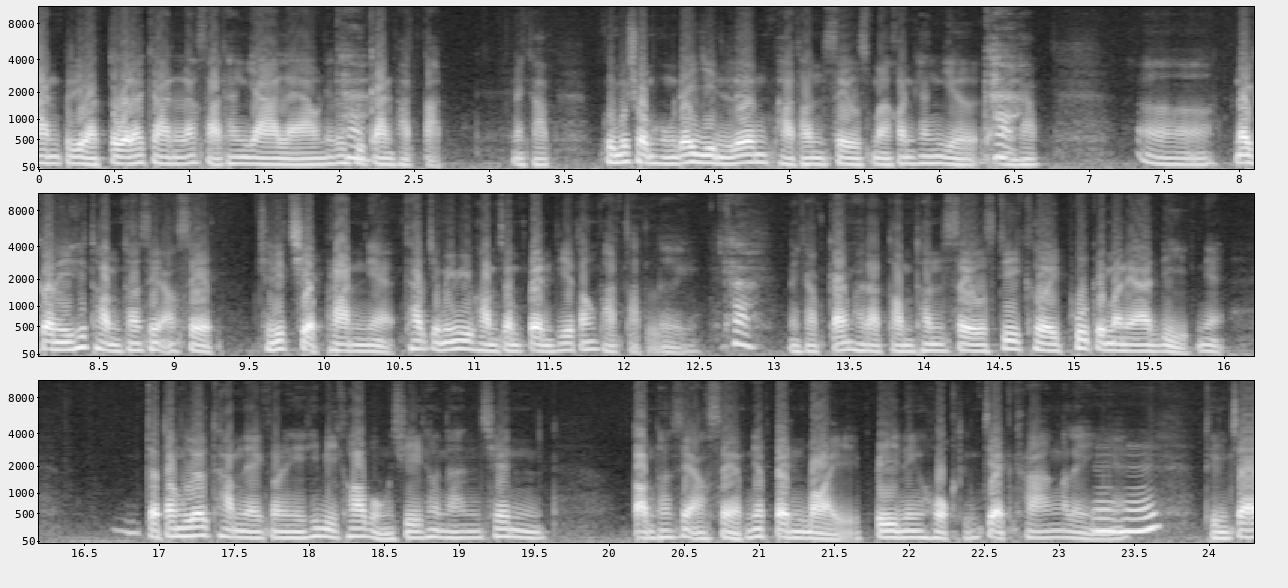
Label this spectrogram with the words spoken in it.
การปฏิบัติตัวและการรักษาทางยาแล้วเนี่ยก็คือค่ะ การผ่าตัด นะครับคุณผู้ชมคงได้ยินเรื่องผ่าทอนซิลส์มาค่อนข้างเยอะค่ะนะครับเอ่อในกรณีที่ทอมทอนซิลอักเสบชนิดเฉียบพลันเนี่ยแทบจะไม่มีความจำเป็นที่จะต้องผ่าตัดเลยค่ะนะครับการผ่าตัดทอมทอนซิลส์ที่เคยพูดกันมาในอดีตเนี่ยจะต้องเลือกทำในกรณีที่มีข้อบ่งชี้เท่านั้น เช่นตอมทอนซิลอักเสบเนี่ยเป็นบ่อยปีหนึ่งหกถึงเจ็ดครั้งอะไรอย่างเงี้ยอือฮึ ถึงจะ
